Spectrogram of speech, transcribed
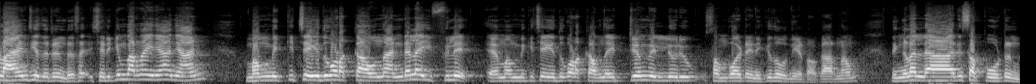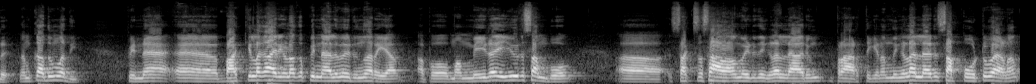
പ്ലാൻ ചെയ്തിട്ടുണ്ട്. ശരിക്കും പറഞ്ഞു കഴിഞ്ഞാൽ ഞാൻ മമ്മിക്ക് ചെയ്തു കൊടുക്കാവുന്ന എന്റെ ലൈഫിൽ മമ്മിക്ക് ചെയ്തു കൊടുക്കാവുന്ന ഏറ്റവും വലിയൊരു സംഭവമായിട്ട് എനിക്ക് തോന്നി കേട്ടോ. കാരണം നിങ്ങളെല്ലാവരും സപ്പോർട്ട് ഉണ്ട്. നമുക്കത് മതി. പിന്നെ ബാക്കിയുള്ള കാര്യങ്ങളൊക്കെ പിന്നാലെ വരും അറിയാം. അപ്പോൾ മമ്മിയുടെ ഈ ഒരു സംഭവം സക്സസ് ആവാൻ വേണ്ടി നിങ്ങളെല്ലാവരും പ്രാർത്ഥിക്കണം. നിങ്ങളെല്ലാവരും സപ്പോർട്ട് വേണം.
